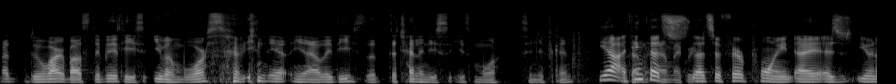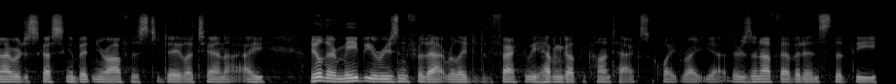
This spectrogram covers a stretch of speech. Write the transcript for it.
But do you worry about stability is even worse in, in LEDs? The, the challenge is, is more significant. Yeah, I think that's that's a fair point. I, as you and I were discussing a bit in your office today, Letian, I, Feel there may be a reason for that related to the fact that we haven't got the contacts quite right yet. There's enough evidence that the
